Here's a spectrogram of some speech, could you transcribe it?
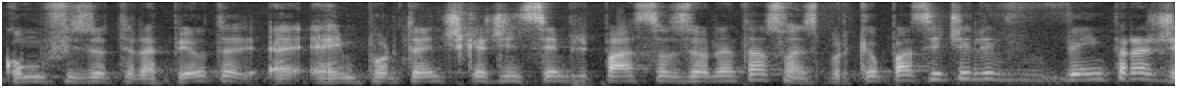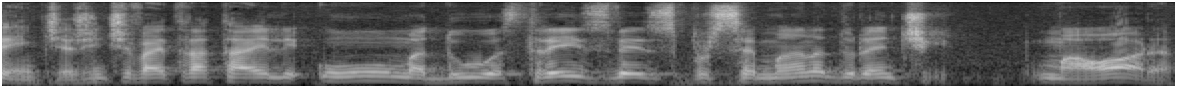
como fisioterapeuta, é, é, importante que a gente sempre passe as orientações, porque o paciente ele vem para a gente, a gente vai tratar ele uma, duas, três vezes por semana durante uma hora,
